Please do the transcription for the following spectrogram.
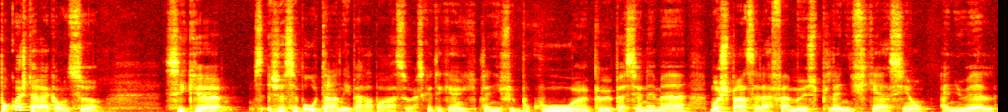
pourquoi je te raconte ça? C'est que je sais pas où t'en es par rapport à ça. Est-ce que tu es quelqu'un qui planifie beaucoup, un peu passionnément? Moi, je pense à la fameuse planification annuelle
